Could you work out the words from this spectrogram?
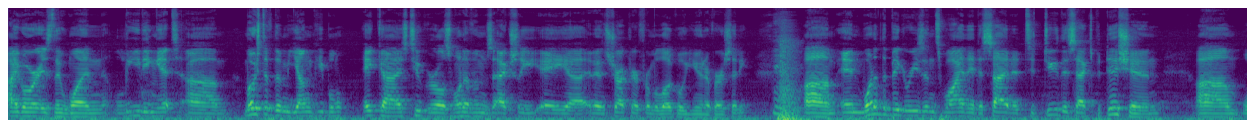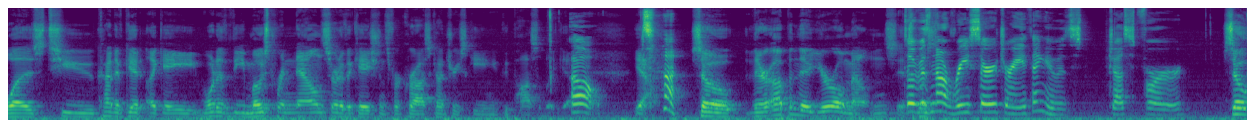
Igor is the one leading it. Um, most of them young people, eight guys, two girls. One of them's actually a, uh, an instructor from a local university. Um, and one of the big reasons why they decided to do this expedition um, was to kind of get like a one of the most renowned certifications for cross country skiing you could possibly get. oh. Yeah. so they're up in the Ural Mountains. It's So it was not research or anything. It was just for So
